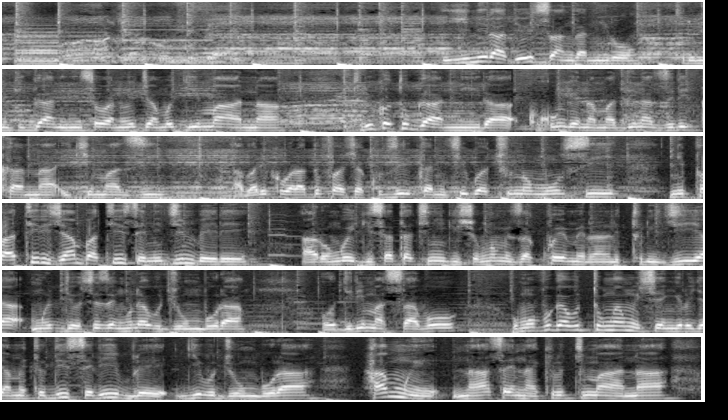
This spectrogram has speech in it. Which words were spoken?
mu byo uvuga iyi ni radiyo y'isanganiro turi mu kiganiro isobanura ijambo ry'imana turi ko tuganira ku kungena amadini zirikana ikimazi abariko baradufasha kuzirikana ikigwa cuno munsi, ni Patiri Jean Baptiste Nijimbere arongoye igisata cy'inyigisho nkomeza kwemerana liturgia muri diocese nkuru ya Bujumbura Odiri Masabo umuvugabutumwa mu ishengero rya Methodiste Libre ry'i Bujumbura hamwe na Hassan Ntakirutimana umuvuga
